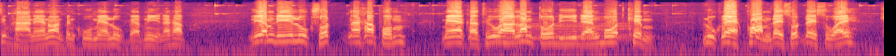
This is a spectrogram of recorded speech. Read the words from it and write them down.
สิบหาแน่นอนเป็นครูแม่ลูกแบบนี้นะครับเลี้ยมดีลูกสดนะครับ ผมแม่ก็ถือว่าล่ำโตดีแดงโบดเข้ม ลูกแรกพร้อมได้สดได้สวยเค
